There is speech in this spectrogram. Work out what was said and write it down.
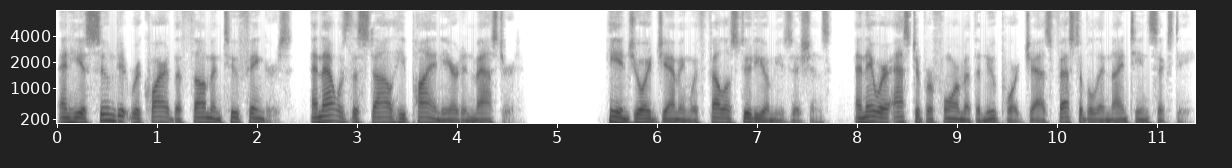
and he assumed it required the thumb and two fingers, and that was the style he pioneered and mastered. He enjoyed jamming with fellow studio musicians, and they were asked to perform at the Newport Jazz Festival in 1960.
